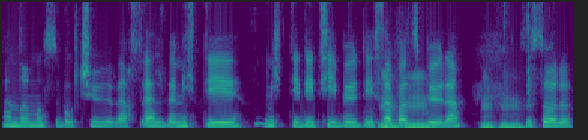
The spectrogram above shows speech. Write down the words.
andre Mosebok 20, vers 11, midt i, midt i de ti bud i sabbatsbudet. Mhm. Så står det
